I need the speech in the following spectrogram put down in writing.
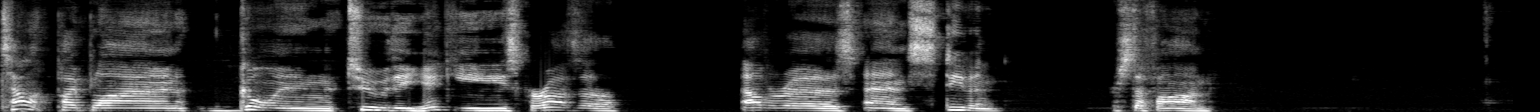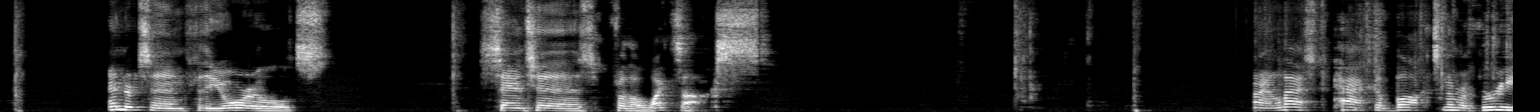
Talent pipeline going to the Yankees, Peraza, Alvarez, and Steven or Stefan. Henderson for the Orioles. Sanchez for the White Sox. All right, last pack of box number three.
